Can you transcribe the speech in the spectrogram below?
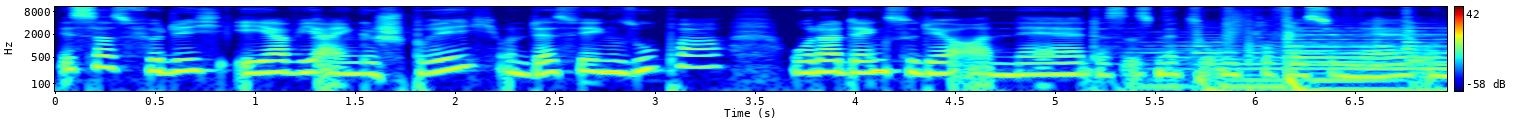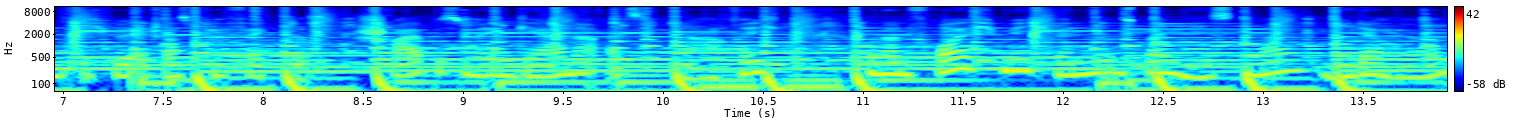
Ist das für dich eher wie ein Gespräch und deswegen super? Oder denkst du dir, oh nee, das ist mir zu unprofessionell und ich will etwas Perfektes? Schreib es mir gerne als Nachricht und dann freue ich mich, wenn wir uns beim nächsten Mal wieder hören.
